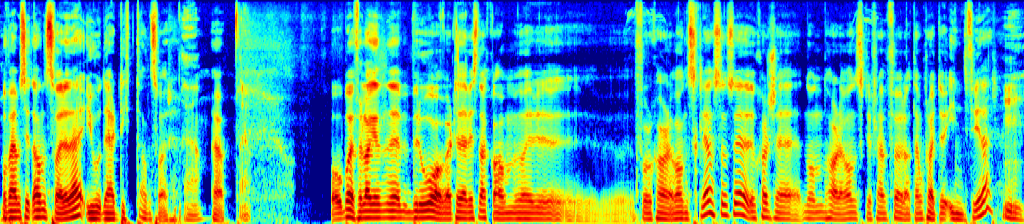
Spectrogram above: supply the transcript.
Og hvem sitt ansvar er det? Jo, det er ditt ansvar. Ja. Og bare for å lage en eh, bro over til det vi snakka om når øh, folk har det vanskelig, altså, så er det jo kanskje noen har det vanskelig for de føler at de klarer ikke å innfri der. Mm.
